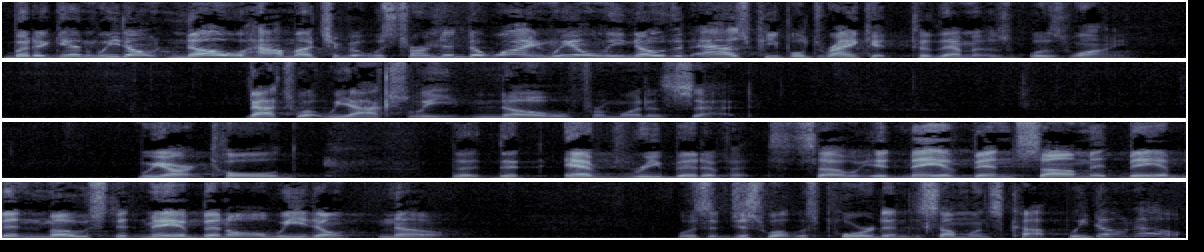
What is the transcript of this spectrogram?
But again, we don't know how much of it was turned into wine. We only know that as people drank it, to them it was, was wine. That's what we actually know from what is said. We aren't told that, that every bit of it. So it may have been some, it may have been most, it may have been all. We don't know. Was it just what was poured into someone's cup? We don't know.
